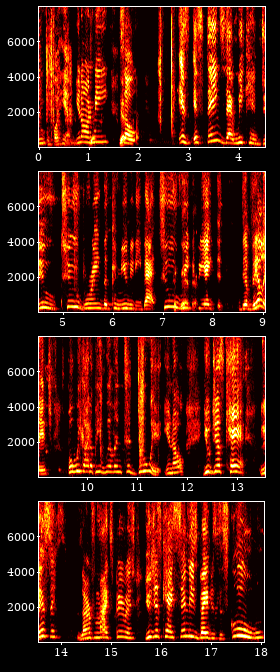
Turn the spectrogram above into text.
rooting for him. You know what yep. I mean? Yep. So it's, it's things that we can do to bring the community back, to Together. recreate the, the village, but we got to be willing to do it. You know, you just can't listen learn from my experience. You just can't send these babies to school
